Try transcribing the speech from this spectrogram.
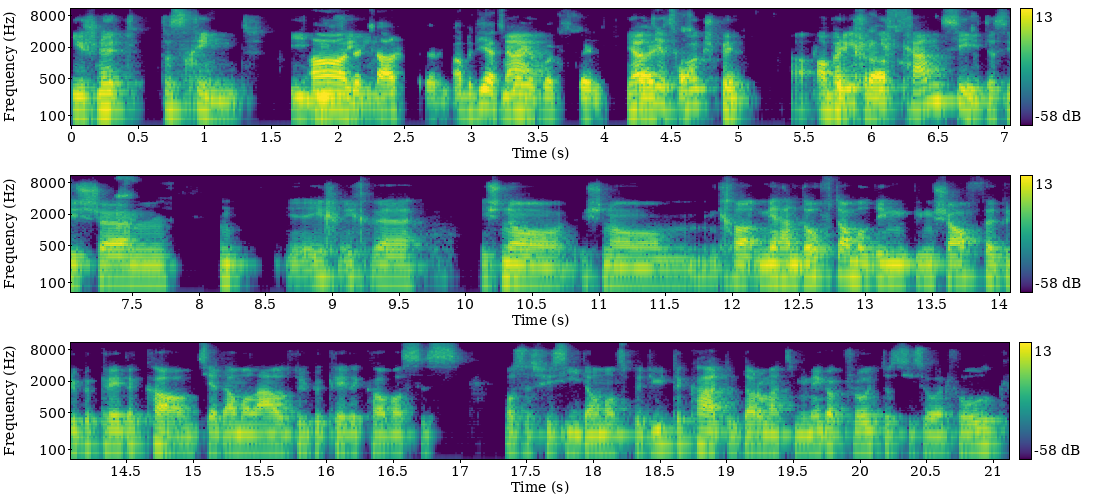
ist nicht das Kind. In ah, der Schauspielerin. Aber die hat mega gut gespielt. Ja, die hat es gut gespielt. Aber ich, ich kenne sie. Das ist. Ähm, ich, ich, äh, ist noch, ist noch ich ha, wir haben oft einmal beim, beim Arbeiten darüber geredet gehabt, und sie hat einmal auch darüber geredet gehabt, was es, was es für sie damals bedeutet hat und darum hat es mich mega gefreut, dass sie so Erfolg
